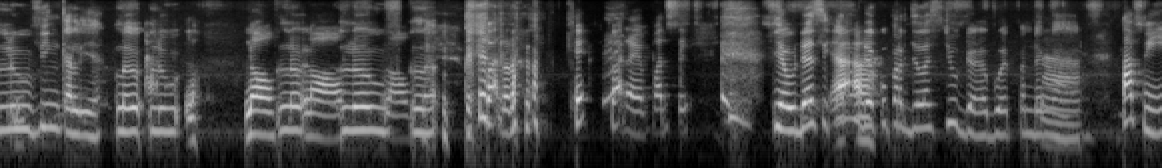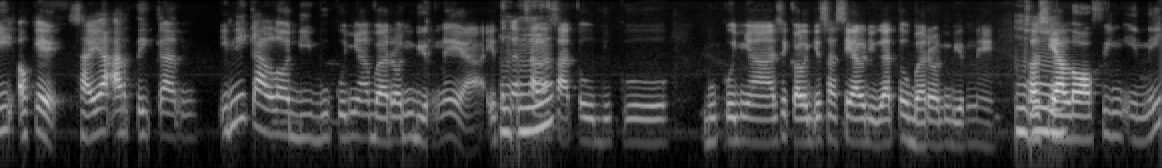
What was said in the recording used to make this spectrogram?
loving kali ya. Lo, lu, Love, lo, love, love, love. lo- Kok repot sih Ya udah sih kan Ya, udah aku perjelas juga buat pendengar. tapi oke saya artikan ini kalau di bukunya Baron Birne ya itu kan Mm-mm. salah satu buku bukunya psikologi sosial juga tuh Baron Birne Mm-mm. social loving ini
